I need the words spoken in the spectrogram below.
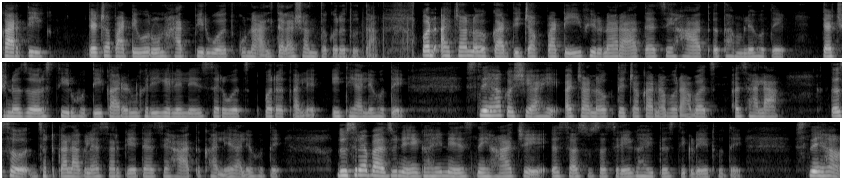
कार्तिक त्याच्या पाठीवरून हात फिरवत कुणाल त्याला शांत करत होता. पण अचानक कार्तिकच्या पाठी फिरणारा त्याचे हात थांबले होते. त्याची नजर स्थिर होती कारण घरी गेलेले सर्वच परत आले इथे आले होते. स्नेहा कशी आहे? अचानक त्याच्या कानावर आवाज झाला. तसं झटका लागल्यासारखे त्याचे हात खाली आले होते. दुसऱ्या बाजूने घाईने स्नेहाचे सासू सासरे घाईतच तिकडे येत होते. स्नेहा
